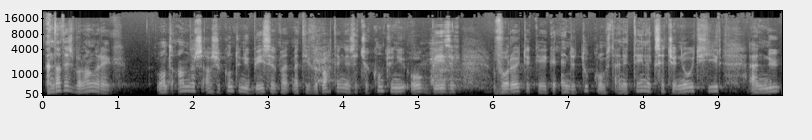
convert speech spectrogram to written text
En dat is belangrijk. Want anders, als je continu bezig bent met die verwachtingen, zit je continu ook bezig vooruit te kijken in de toekomst. En uiteindelijk zit je nooit hier en nu,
